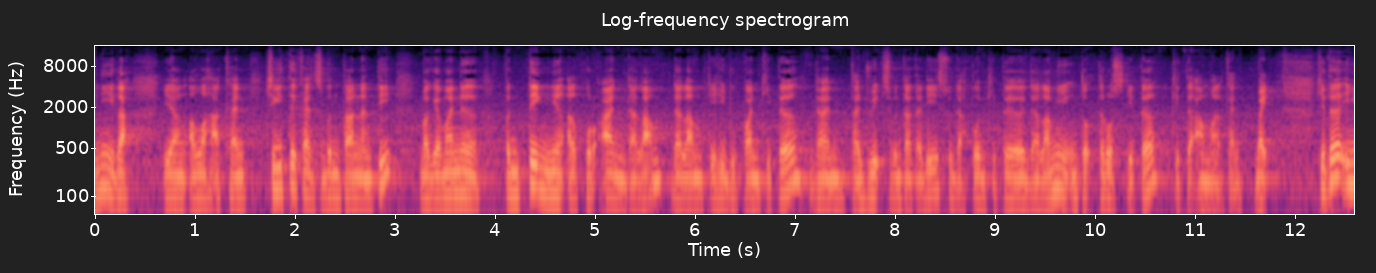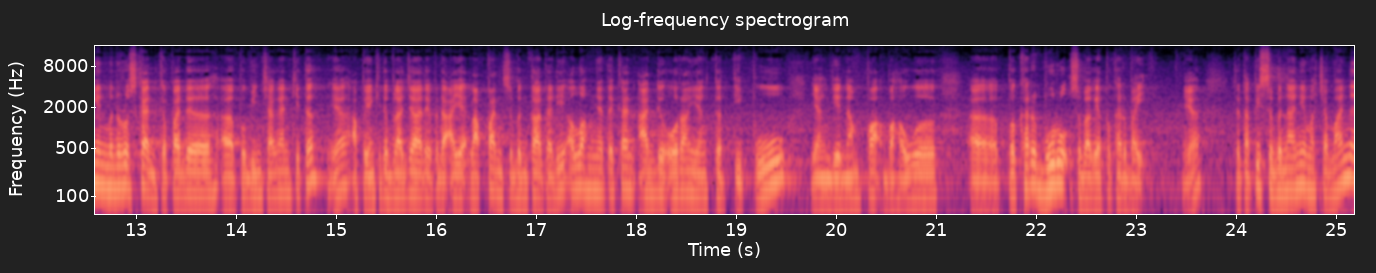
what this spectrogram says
inilah yang Allah akan ceritakan sebentar nanti bagaimana pentingnya al-Quran dalam dalam kehidupan kita. Dan tajwid sebentar tadi sudah pun kita dalami untuk terus kita kita amalkan. Baik. Kita ingin meneruskan kepada uh, perbincangan kita ya. Apa yang kita belajar daripada ayat 8 sebentar tadi Allah menyatakan ada orang yang tertipu yang dia nampak bahawa uh, perkara buruk sebagai perkara baik ya. Tetapi sebenarnya macam mana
